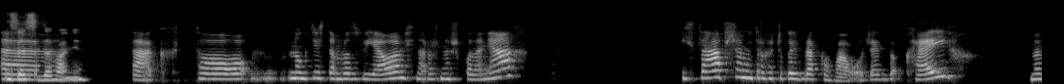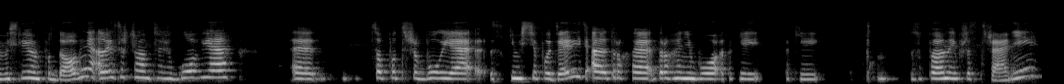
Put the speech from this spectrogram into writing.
E, Zdecydowanie. Tak, to no, gdzieś tam rozwijałam się na różnych szkoleniach i zawsze mi trochę czegoś brakowało, że jakby okej, okay, my myślimy podobnie, ale jest jeszcze mam coś w głowie, e, co potrzebuję z kimś się podzielić, ale trochę, trochę nie było takiej, takiej zupełnej przestrzeni.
